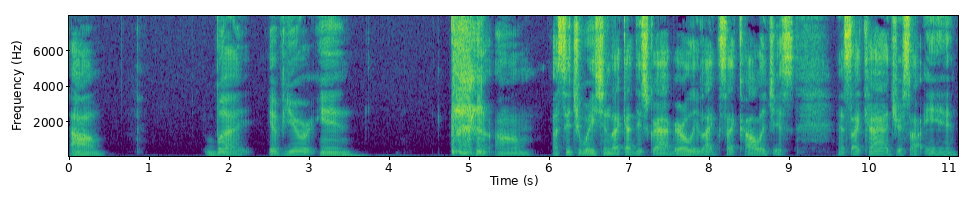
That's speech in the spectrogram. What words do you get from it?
Um, but if you're in, um, a situation like I described earlier, like psychologists and psychiatrists are in,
